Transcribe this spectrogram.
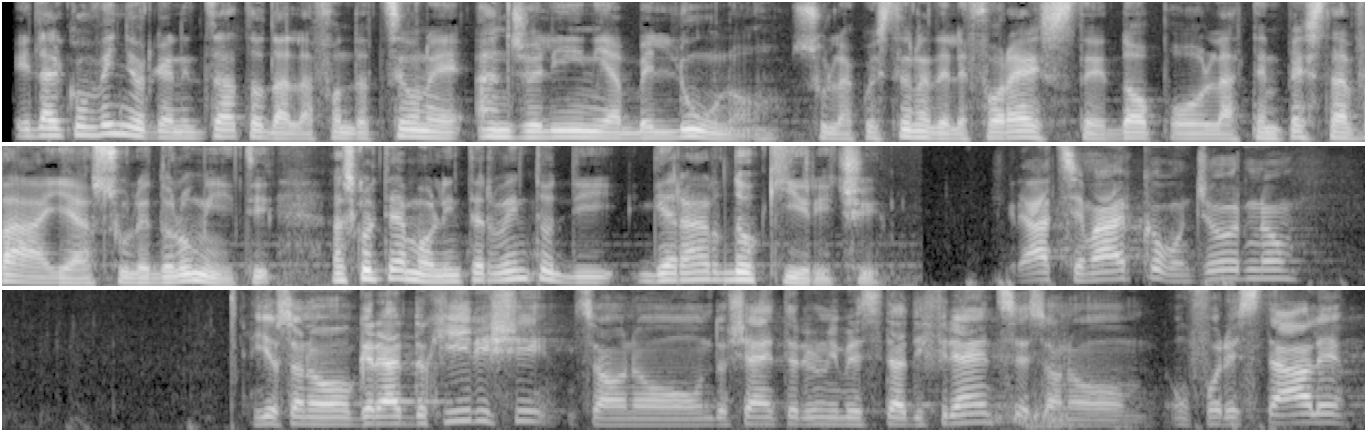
E dal convegno organizzato dalla Fondazione Angelini a Belluno sulla questione delle foreste dopo la tempesta Vaia sulle Dolomiti, ascoltiamo l'intervento di Gerardo Chirici. Grazie Marco, buongiorno. Io sono Gerardo Chirici, sono un docente dell'Università di Firenze, sono un forestale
